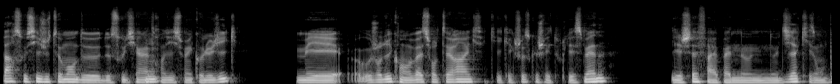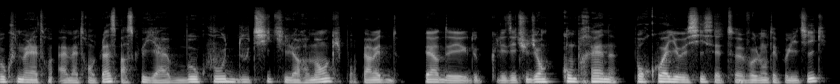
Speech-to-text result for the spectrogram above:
par souci justement de, soutien à la mm. transition écologique. Mais aujourd'hui, quand on va sur le terrain, qui est quelque chose que je fais toutes les semaines, les chefs n'arrêtent pas de nous, dire qu'ils ont beaucoup de mal à mettre en place parce qu'il y a beaucoup d'outils qui leur manquent pour permettre de faire des, que les étudiants comprennent pourquoi il y a aussi cette volonté politique.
